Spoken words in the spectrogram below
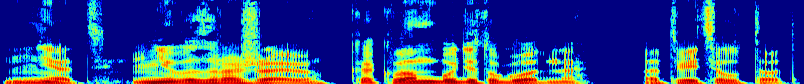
«Нет, не возражаю, как вам будет угодно», — ответил тот.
